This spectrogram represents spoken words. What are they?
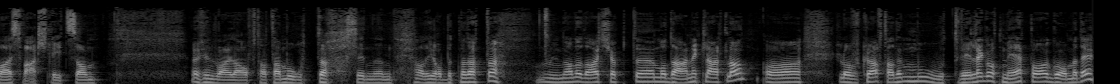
var svært slitsom. Hun var jo da opptatt av mote, siden hun hadde jobbet med dette. Hun hadde da kjøpt eh, moderne klær til han, og Lovecraft hadde motvillig gått med på å gå med de,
